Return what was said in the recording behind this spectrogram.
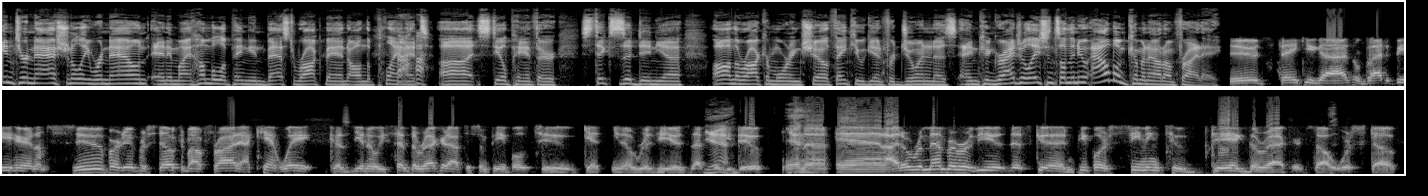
internationally renowned and, in my humble opinion, best rock band on the planet, uh, Steel Panther, Stix Zadinia, on the Rocker Morning Show. Thank you again for joining us, and congratulations on the new album coming out on Friday. Dude, thank you guys. I'm glad to be here, and I'm super duper stoked about Friday. I can't wait because you know we sent the record out to some people to get you know reviews. That's Yeah. what you do, and uh, and I don't remember reviews this good. And people are seeming to dig the record, so we're stoked.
